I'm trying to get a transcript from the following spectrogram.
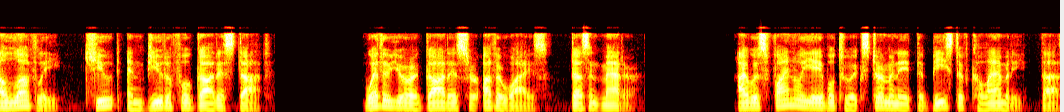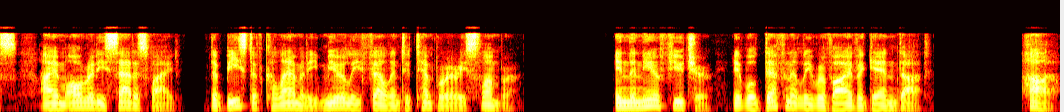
A lovely, cute and beautiful goddess. Dot. Whether you're a goddess or otherwise, doesn't matter. I was finally able to exterminate the beast of calamity, thus, I am already satisfied, the beast of calamity merely fell into temporary slumber. In the near future, it will definitely revive again. Dot. Ha.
